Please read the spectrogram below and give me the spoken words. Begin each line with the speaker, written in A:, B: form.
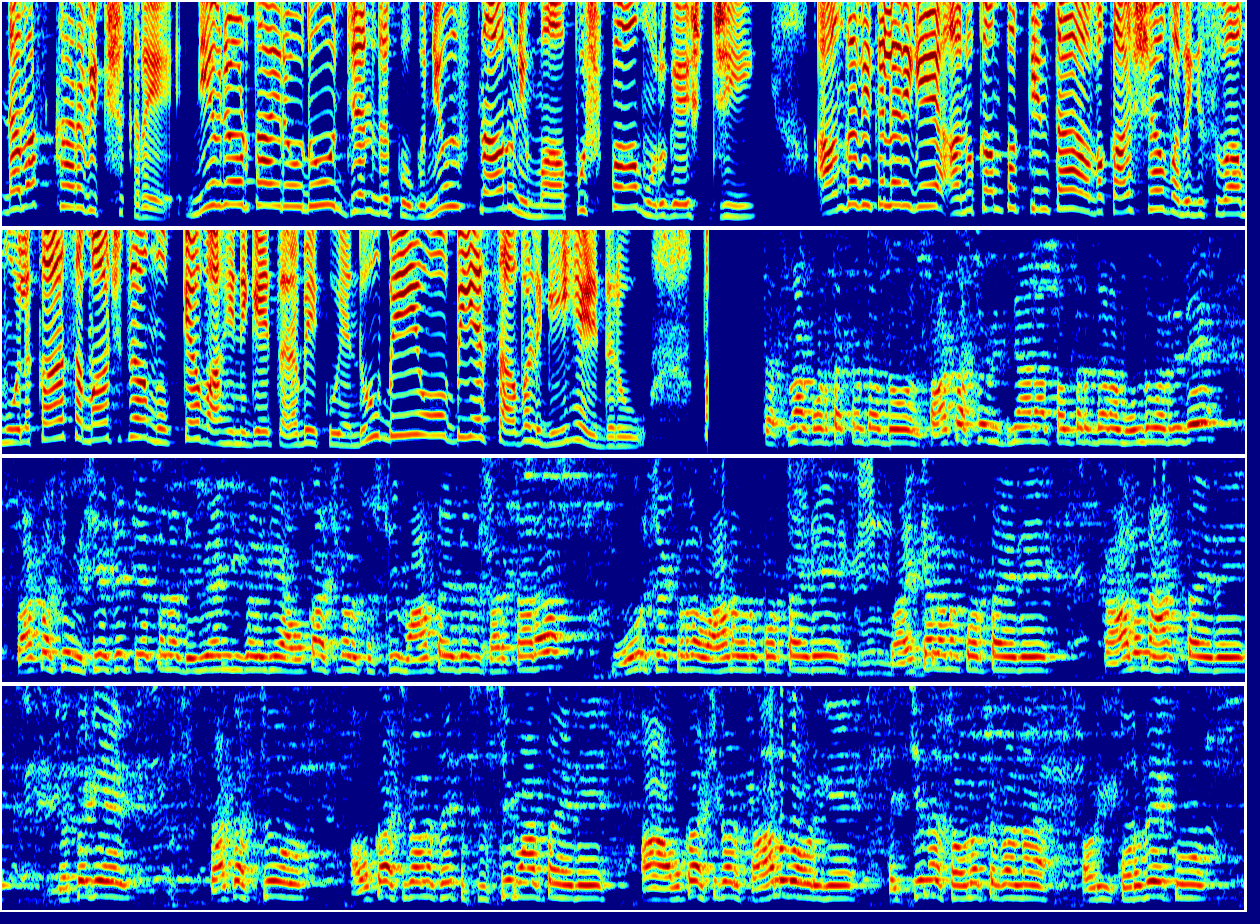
A: ನಮಸ್ಕಾರ ವೀಕ್ಷಕರೇ, ನೀವು ನೋಡ್ತಾ ಇರೋದು ಜನರ ಕೂಗು ನ್ಯೂಸ್. ನಾನು ನಿಮ್ಮ ಪುಷ್ಪಾ ಮುರುಗೇಶ್ ಜಿ. ಅಂಗವಿಕಲರಿಗೆ ಅನುಕಂಪಕ್ಕಿಂತ ಅವಕಾಶ ಒದಗಿಸುವ ಮೂಲಕ ಸಮಾಜದ ಮುಖ್ಯ ವಾಹಿನಿಗೆ ತರಬೇಕು ಎಂದು ಬಿಒಬಿಎಸ್ ಅವಳಿಗೆ ಹೇಳಿದರು.
B: ಚಸ್ಮಾ ಕೊಡ್ತಕ್ಕಂಥದ್ದು ಸಾಕಷ್ಟು ವಿಜ್ಞಾನ ತಂತ್ರಜ್ಞಾನ ಮುಂದುವರೆದಿದೆ. ಸಾಕಷ್ಟು ವಿಶೇಷ ಚೇತನ ದಿವ್ಯಾಂಗಿಗಳಿಗೆ ಅವಕಾಶಗಳ ಸೃಷ್ಟಿ ಮಾಡ್ತಾ ಇದ್ದಾರೆ ಸರ್ಕಾರ. ಮೂರು ಚಕ್ರದ ವಾಹನವನ್ನು ಕೊಡ್ತಾ ಇದೆ ಸೈಕಲನ್ನು ಕೊಡ್ತಾ ಇದೆ, ಕಾಲನ್ನು ಹಾಕ್ತಾ ಇದೆ. ಜೊತೆಗೆ ಸಾಕಷ್ಟು ಅವಕಾಶಗಳನ್ನ ಸಹಿತ ಸೃಷ್ಟಿ ಮಾಡ್ತಾ ಇದೆ. ಆ ಅವಕಾಶಗಳು ಸಾಲದು ಅವರಿಗೆ ಹೆಚ್ಚಿನ ಸವಲತ್ತುಗಳನ್ನ ಅವರಿಗೆ ಕೊಡಬೇಕು.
